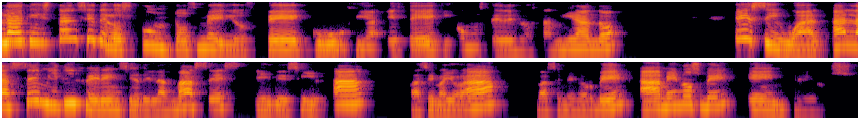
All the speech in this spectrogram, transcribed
La distancia de los puntos medios PQ, este X como ustedes lo están mirando, es igual a la semidiferencia de las bases, es decir, A, base mayor A, base menor B, A menos B entre 2.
